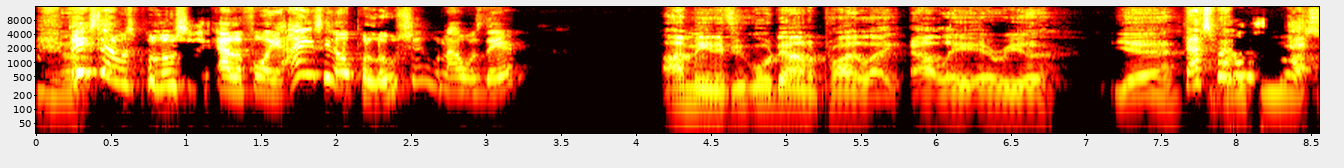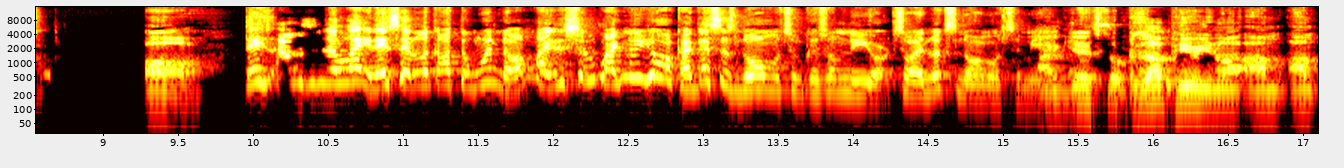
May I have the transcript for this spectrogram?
Yep. They said it was pollution in California. I ain't see no pollution when I was there. I mean, if you go down to probably like LA area, yeah. That's where I. Oh, They, I was in LA. They said, look out the window. I'm like, this shit look like New York. I guess it's normal too because I'm New York. So it looks normal to me. I guess so. Because up here, you know, I'm I'm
